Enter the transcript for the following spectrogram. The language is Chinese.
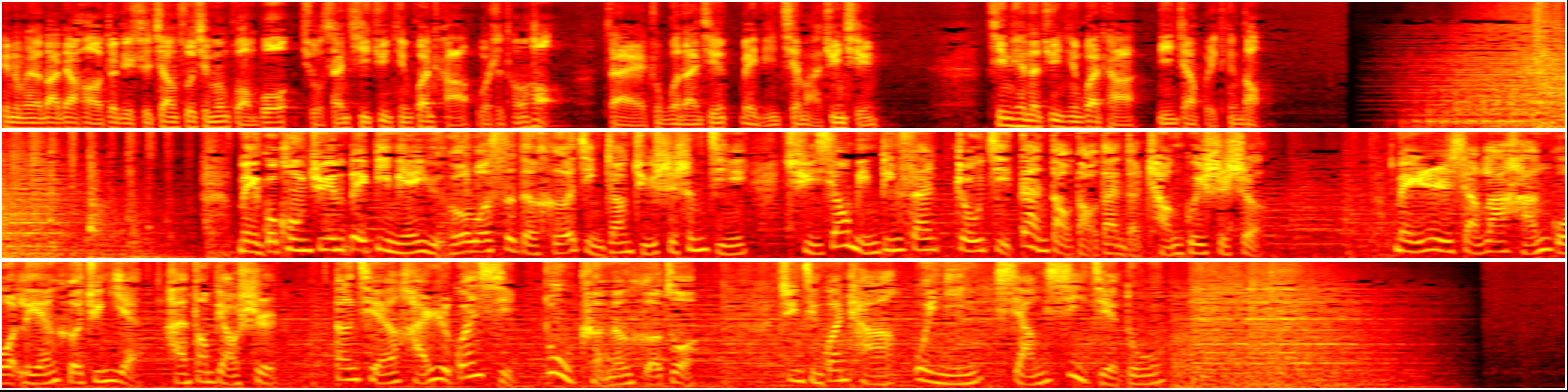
听众朋友，大家好，这里是江苏新闻广播九三七军情观察，我是滕浩，在中国南京为您解码军情。今天的军情观察，您将会听到：美国空军为避免与俄罗斯的核紧张局势升级，取消民兵三洲际弹道导弹的常规试射；美日想拉韩国联合军演，韩方表示，当前韩日关系不可能合作。军情观察为您详细解读。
